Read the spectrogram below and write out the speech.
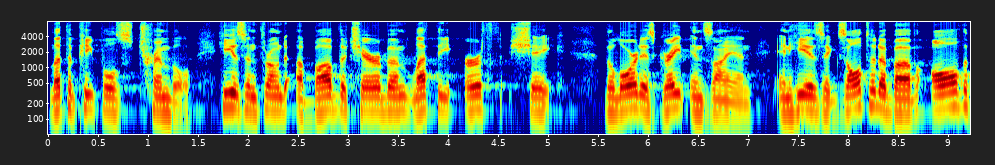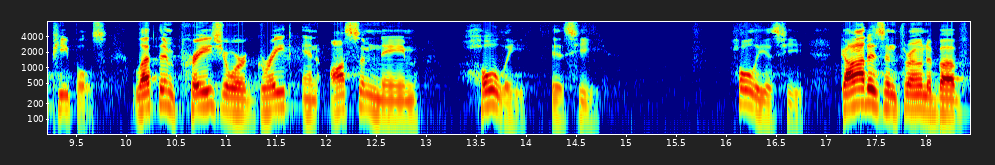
Let the peoples tremble. He is enthroned above the cherubim. Let the earth shake. The Lord is great in Zion, and he is exalted above all the peoples. Let them praise your great and awesome name. Holy is he. Holy is he. God is enthroned above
